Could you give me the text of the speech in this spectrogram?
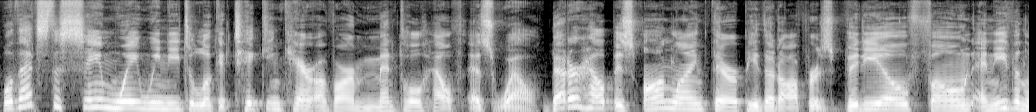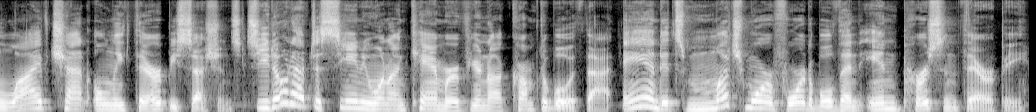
Well, that's the same way we need to look at taking care of our mental health as well. BetterHelp is online therapy that offers video, phone, and even live chat only therapy sessions. So you don't have to see anyone on camera if you're not comfortable with that. And it's much more affordable than in person therapy.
